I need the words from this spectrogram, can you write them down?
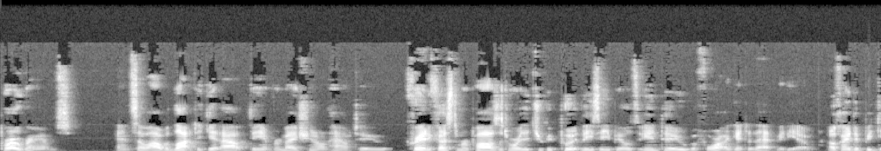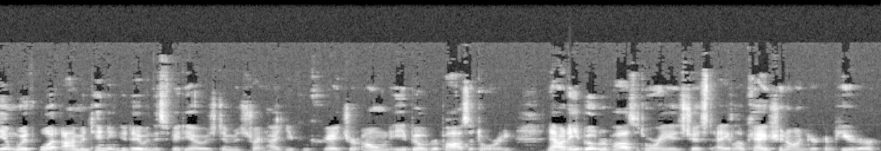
programs. And so I would like to get out the information on how to create a custom repository that you could put these e-builds into before I get to that video. Okay, to begin with, what I'm intending to do in this video is demonstrate how you can create your own e-build repository. Now, an e-build repository is just a location on your computer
